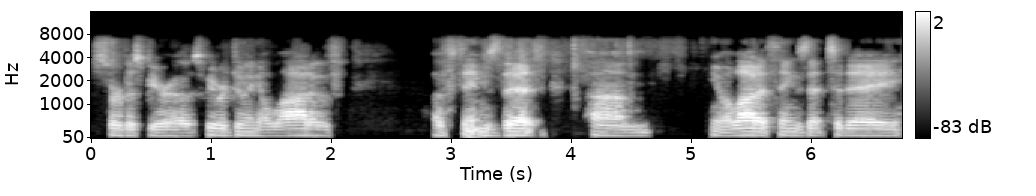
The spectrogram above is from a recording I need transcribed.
service bureaus. We were doing a lot of of things that um, you know a lot of things that today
